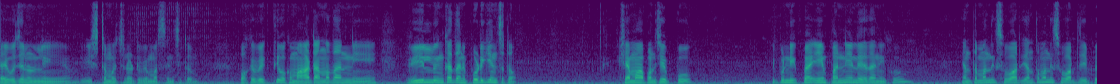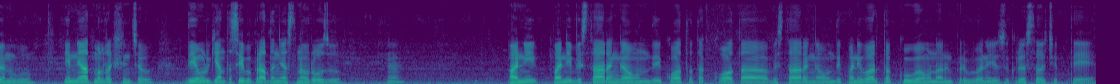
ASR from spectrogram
దైవజనుల్ని ఇష్టం వచ్చినట్టు విమర్శించటం. ఒక వ్యక్తి ఒక మాట అన్నదాన్ని వీళ్ళు ఇంకా దాన్ని పొడిగించటం. క్షమాపణ చెప్పు. ఇప్పుడు నీకు ఏం పని ఏం లేదా నీకు? ఎంతమందికి సువార్త ఎంతమందికి సువార్త చెప్పావు నువ్వు? ఎన్ని ఆత్మలు రక్షించావు? దేవుడికి ఎంతసేపు ప్రార్థన చేస్తున్నావు రోజు? పని పని విస్తారంగా ఉంది కోత త- కోత విస్తారంగా ఉంది పనివారు తక్కువగా ఉన్నారని ప్రభు అని యేసుక్రీస్తు చెప్తే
